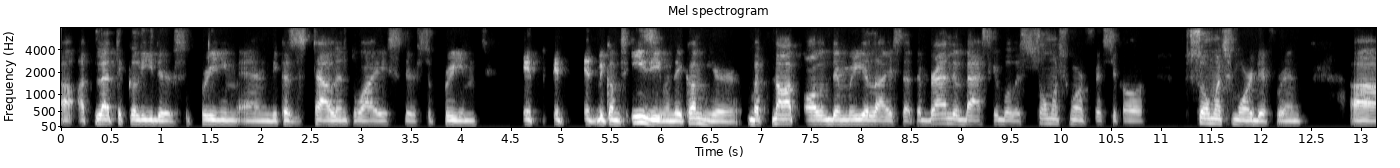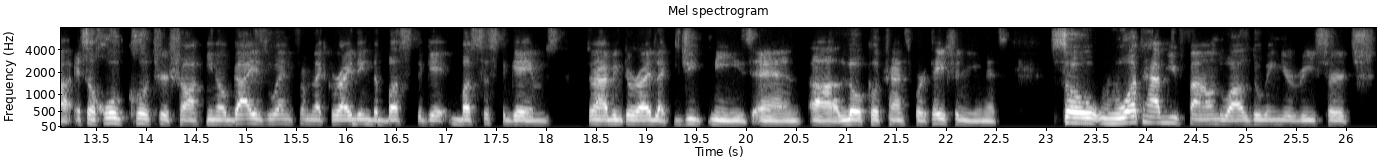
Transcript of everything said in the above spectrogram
uh, athletically they're supreme and because talent wise they're supreme, it, it, it becomes easy when they come here. But not all of them realize that the brand of basketball is so much more physical, so much more different uh, it's a whole culture shock. You know, guys went from like riding the bus to get buses to games to having to ride like jeepneys and uh, local transportation units. So, what have you found while doing your research?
